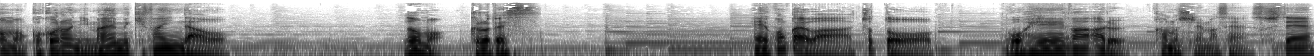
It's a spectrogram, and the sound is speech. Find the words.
日も心に前向きファインダーを。どうも黒です、えー、今回はちょっと語弊があるかもしれません。そして、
